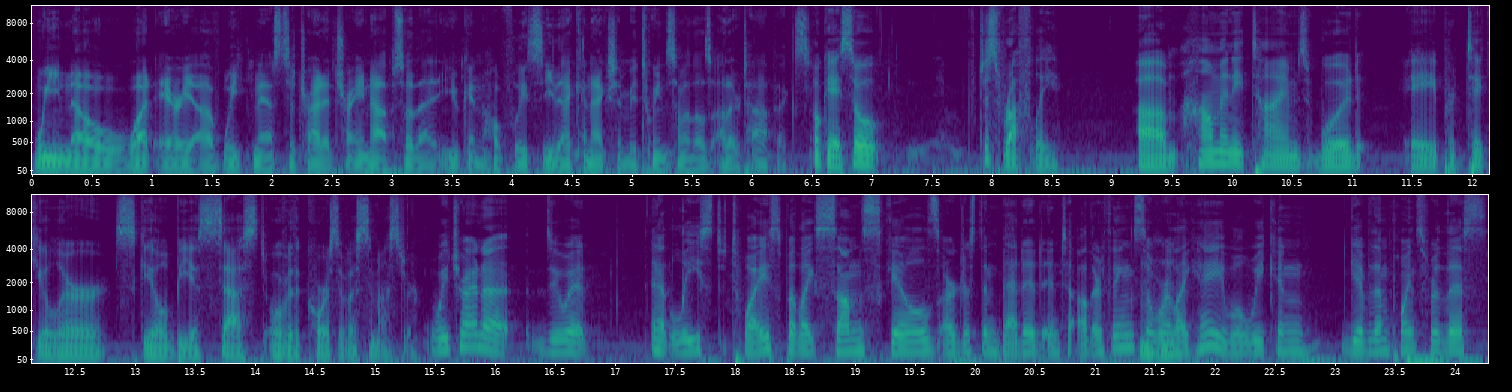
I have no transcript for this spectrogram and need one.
We know what area of weakness to try to train up so that you can hopefully see that connection between some of those other topics. Okay, so just roughly, um, how many times would a particular skill be assessed over the course of a semester? We try to do it at least twice, but like some skills are just embedded into other things. So we're Mm-hmm. like, hey, well, we can give them points for this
